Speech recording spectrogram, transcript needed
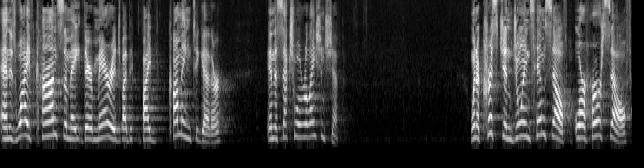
and his wife consummate their marriage by, by coming together in the sexual relationship. When a Christian joins himself or herself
